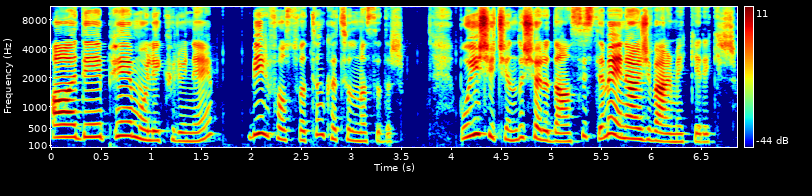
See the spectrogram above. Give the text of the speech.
ADP molekülüne bir fosfatın katılmasıdır. Bu iş için dışarıdan sisteme enerji vermek gerekir.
